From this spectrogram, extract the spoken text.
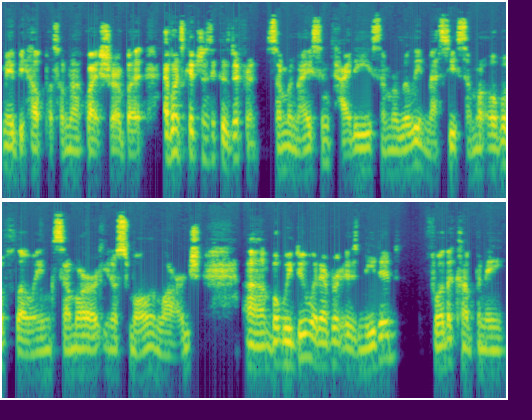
maybe help us i'm not quite sure but everyone's kitchen sink is different. Some are nice and tidy some are really messy some are overflowing some are you know small and large. Um, but we do whatever is needed for the company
